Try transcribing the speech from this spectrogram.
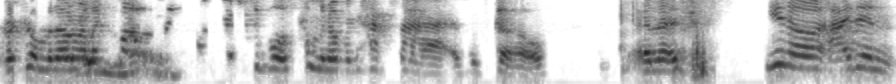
They're coming over like mom vegetables coming over to high five. Let's go and it's just you know i didn't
